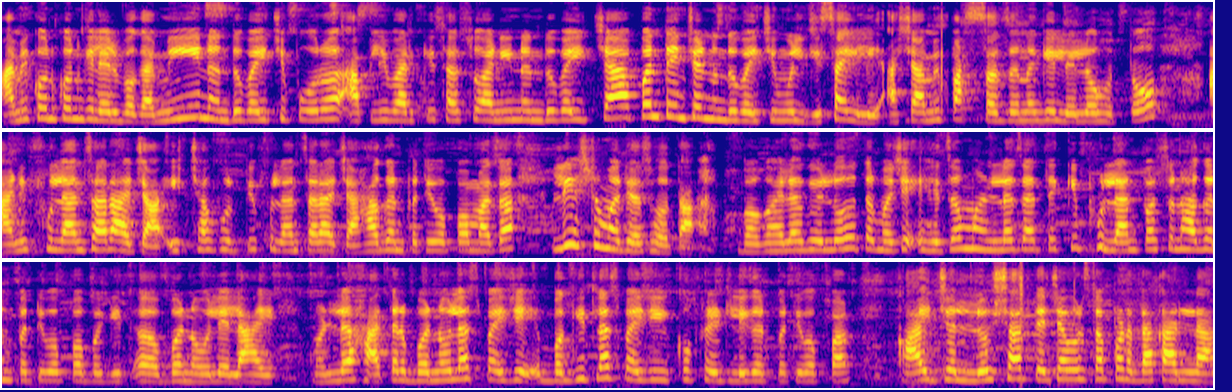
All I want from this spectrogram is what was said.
आम्ही कोण कोण गेलेलो बघा मी नंदुबाईची पोरं आपली बारकी सासू आणि नंदुबाईच्या पण त्यांच्या नंदुबाईची मुलगी सायली. अशा आम्ही पाच सहा जण गेलेलो होतो. आणि फुलांचा राजा इच्छापूर्ती फुलांचा राजा हा गणपती बाप्पा माझा लिस्टमध्येच होता. बघायला गेलो तर म्हणजे ह्याचं म्हणलं जातं की फुलांपासून हा गणपती बाप्पा बघित बनवलेला आहे. म्हणलं हा तर बनवलाच पाहिजे बघितलाच पाहिजे इको फ्रेंडली गणपती बाप्पा. काय जल्लोषात त्याच्यावरचा पडदा काढला.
